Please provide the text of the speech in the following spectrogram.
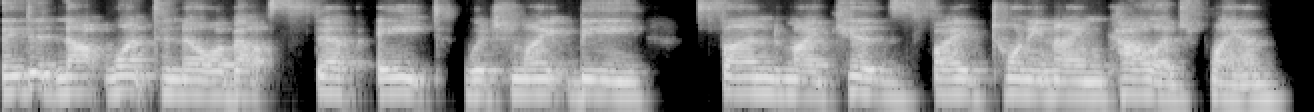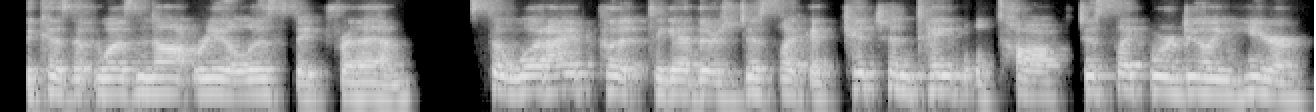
they did not want to know about step eight, which might be fund my kids' 529 college plan, because it was not realistic for them. So, what I put together is just like a kitchen table talk, just like we're doing here,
